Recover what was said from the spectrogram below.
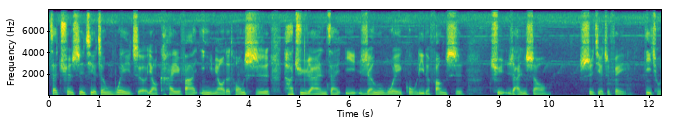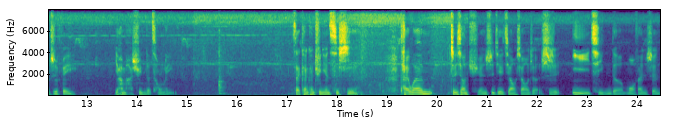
在全世界正为着要开发疫苗的同时，他居然在以人为鼓励的方式去燃烧世界之肺、地球之肺——亚马逊的丛林。再看看去年此时，台湾正向全世界叫嚣着是疫情的模范生，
